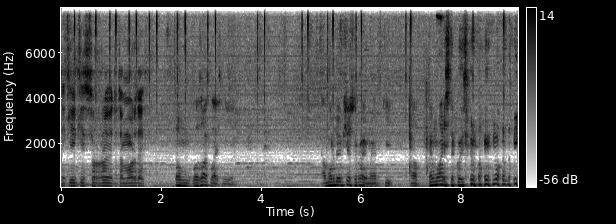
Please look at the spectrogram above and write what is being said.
Такі якісь сурові тут морди. Там глаза класні є. А морда вообще сурові, мене такі. А, Емарь з такою суровою мордою.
